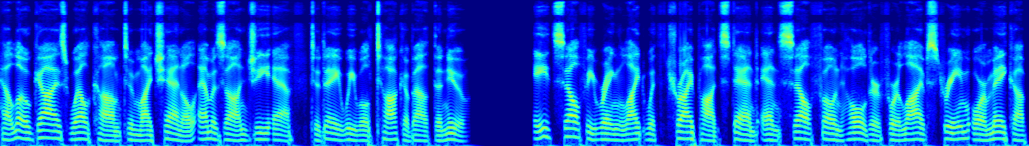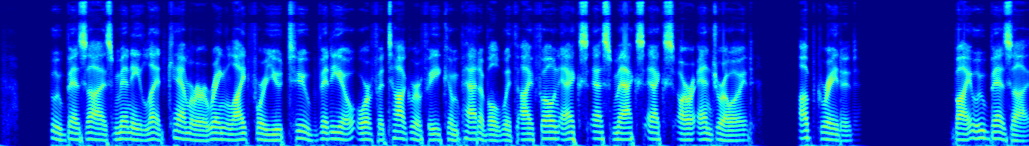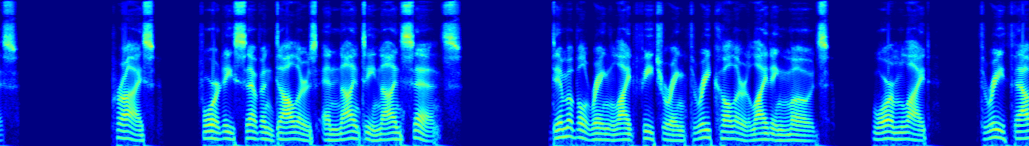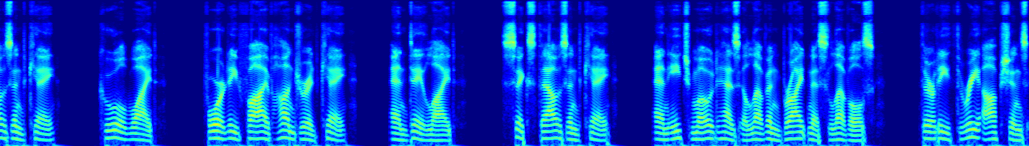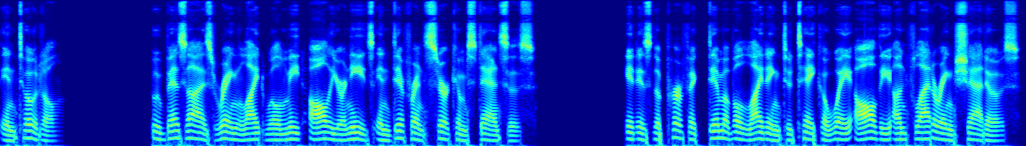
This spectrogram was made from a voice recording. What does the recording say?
Hello guys welcome to my channel Amazon GF. Today we will talk about the new 8 selfie ring light with tripod stand and cell phone holder for live stream or makeup. UBeesize mini LED camera ring light for YouTube video or photography compatible with iPhone XS Max XR Android. Upgraded by UBeesize. Price $47.99. Dimmable ring light featuring three color lighting modes warm light 3000K, cool white 4500K, and daylight 6000K, and each mode has 11 brightness levels, 33 options in total. UBeesize ring light will meet all your needs in different circumstances. It is the perfect dimmable lighting to take away all the unflattering shadows.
